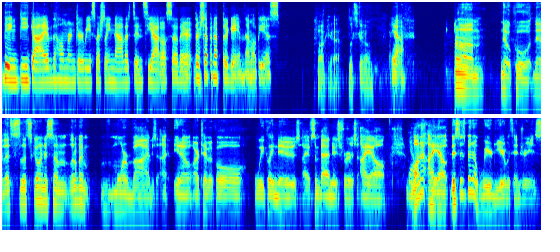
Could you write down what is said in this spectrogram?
being the guy of the home run derby, especially now that it's in Seattle. So they're they're stepping up their game. MLB is. Fuck yeah. Let's go. Yeah. Um no, cool. Now let's let's go into some a little bit more vibes. I, you know, our typical weekly news. I have some bad news first. IL. Yeah. A lot of IL. This has been a weird year with injuries.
